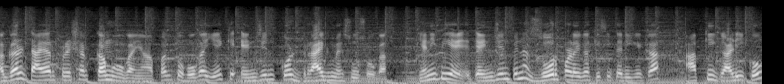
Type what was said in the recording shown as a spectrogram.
अगर टायर प्रेशर कम होगा यहाँ पर तो होगा ये कि इंजन को ड्रैग महसूस होगा। यानी कि इंजन पे ना ज़ोर पड़ेगा किसी तरीके का आपकी गाड़ी को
